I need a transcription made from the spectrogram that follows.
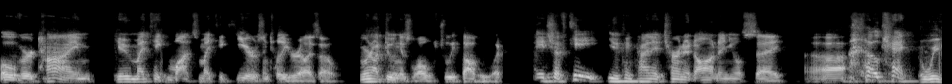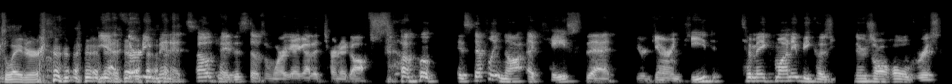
over time, it might take months, it might take years until you realize, oh, we're not doing as well as we thought we would. HFT, you can kind of turn it on and you'll say, uh, okay. A week later. yeah, 30 minutes. Okay, this doesn't work. I got to turn it off. So it's definitely not a case that you're guaranteed to make money because there's a whole risk.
